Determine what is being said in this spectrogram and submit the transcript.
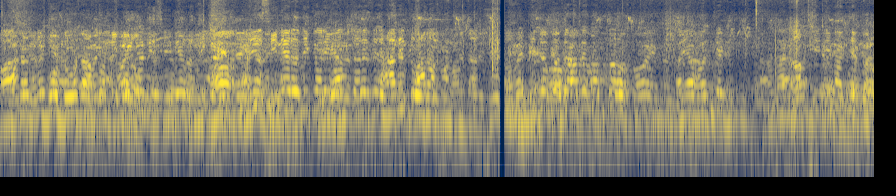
પાછળથી બહુ દોડ આપણ નહીં કરો. અહીંયા સિનિયર અધિકારી વાત કરે છે તમે બીજા બધા સાથે વાત કરો. અહીંયા વચ્ચે આપસી નાખ્યા કરો.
